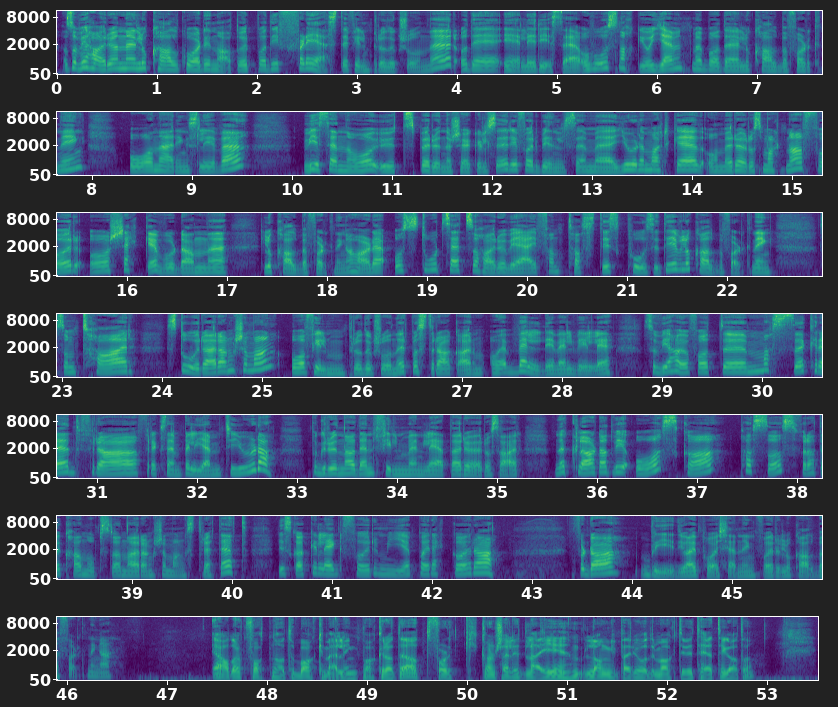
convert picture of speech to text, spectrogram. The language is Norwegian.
Altså, vi har jo en lokal koordinator på de fleste filmproduksjoner, og det er Eli Riise. Hun snakker jo jevnt med både lokalbefolkning og næringslivet. Vi sender òg ut spørreundersøkelser i forbindelse med julemarked og med Røros Martna for å sjekke hvordan eh, lokalbefolkninga har det. Og stort sett så har jo vi ei fantastisk positiv lokalbefolkning som tar store arrangement og filmproduksjoner på strak arm og er veldig velvillig. Så vi har jo fått eh, masse kred fra f.eks. Hjem til jul, da, pga. den filmvennligheta Røros har. Men det er klart at vi òg skal passe oss for at det kan oppstå en arrangementstrøtthet. Vi skal ikke legge for mye på rekke og rad. For da blir det jo ei påkjenning for lokalbefolkninga. Ja, har dere fått noe tilbakemelding på akkurat det? At folk kanskje er litt lei lange perioder med aktivitet i gata?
